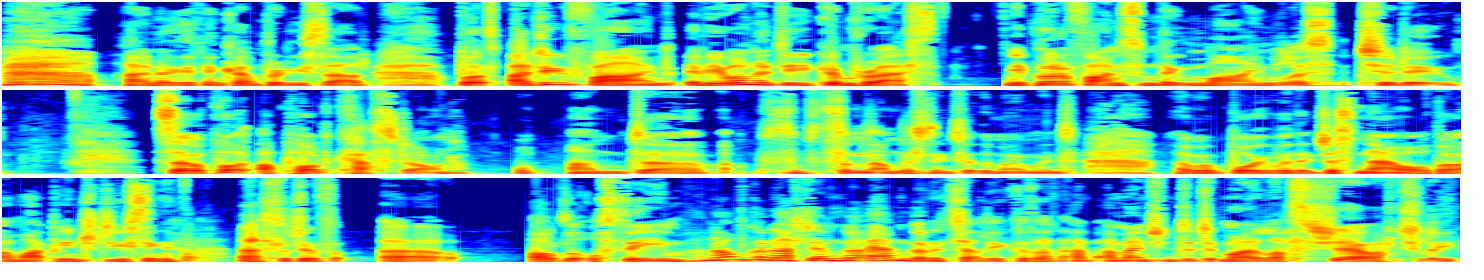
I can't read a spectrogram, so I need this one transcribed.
I know you think I'm pretty sad, but I do find if you want to decompress, you've got to find something mindless to do. So I put a podcast on and uh, some, something I'm listening to at the moment. I won't bore you with it just now, although I might be introducing a sort of uh, odd little theme. And I'm going to actually, I'm, I am going to tell you because I, I, mentioned it at my last show actually.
